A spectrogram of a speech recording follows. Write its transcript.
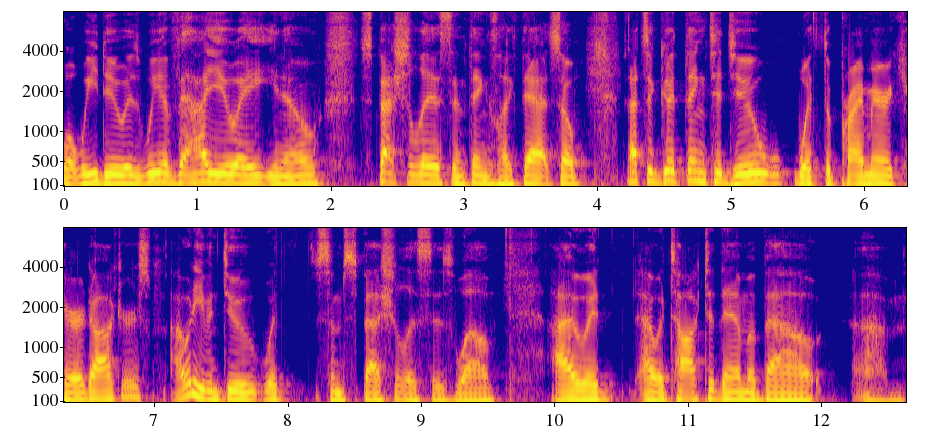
what we do is we evaluate, you know, specialists and things like that. So that's a good thing to do with the primary care doctors. I would even do with some specialists as well. I would I would talk to them about. Um,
